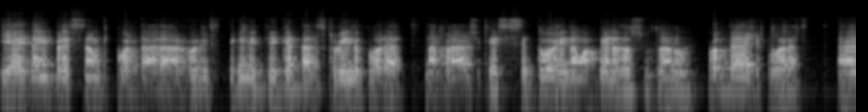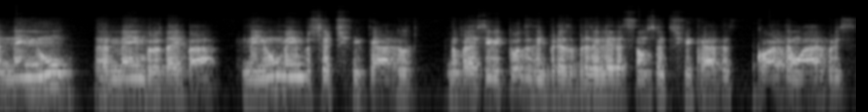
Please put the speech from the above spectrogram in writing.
E aí dá a impressão que cortar árvores significa estar destruindo florestas. Na prática, esse setor, e não apenas a Suzano, protege florestas. É, nenhum é, membro da IBA, nenhum membro certificado no Brasil, e todas as empresas brasileiras são certificadas, cortam árvores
